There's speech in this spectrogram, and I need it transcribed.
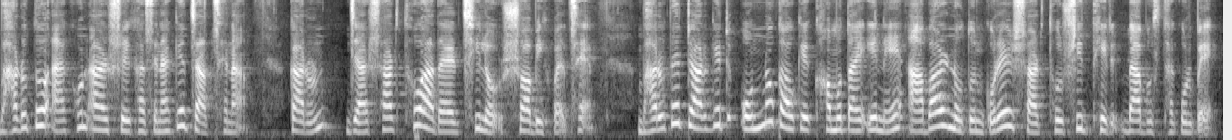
ভারতও এখন আর শেখ হাসিনাকে চাচ্ছে না। কারণ যা স্বার্থ আদায়ের ছিল সবই হয়েছে। ভারতের টার্গেট অন্য কাউকে ক্ষমতায় এনে আবার নতুন করে স্বার্থ সিদ্ধির ব্যবস্থা করবে।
